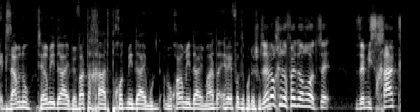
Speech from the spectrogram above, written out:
הגזמנו, יותר מדי, בבת אחת, פחות מדי, מאוחר מדי, מה- איפה זה פוגש אותך? זה לא חילופי דורות, זה, זה משחק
